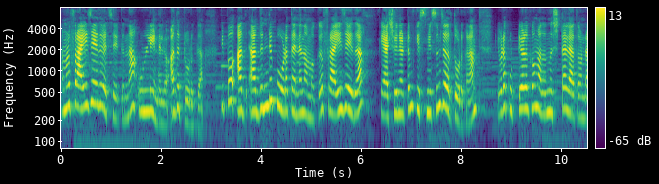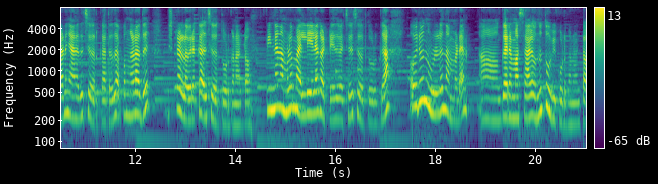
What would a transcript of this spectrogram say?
നമ്മൾ ഫ്രൈ ചെയ്ത് വെച്ചേക്കുന്ന ഉള്ളി ഉണ്ടല്ലോ അത് ഇട്ട് കൊടുക്കുക. ഇപ്പോൾ അത് അതിന്റെ കൂടെ തന്നെ നമുക്ക് ഫ്രൈ ചെയ്ത കാഷ്യൂനട്ടും കിസ്മിസും ചേർത്ത് കൊടുക്കണം. ഇവിടെ കുട്ടികൾക്കും അതൊന്നും ഇഷ്ടമല്ലാത്തതുകൊണ്ടാണ് ഞാനത് ചേർക്കാത്തത്. അപ്പം നിങ്ങളത് ഇഷ്ടമുള്ളവരൊക്കെ അത് ചേർത്ത് കൊടുക്കണം കേട്ടോ. പിന്നെ നമ്മൾ മല്ലിയില കട്ട് ചെയ്ത് വെച്ചത് ചേർത്ത് കൊടുക്കുക. ഒരു നുള്ള് നമ്മുടെ ഗരം മസാല ഒന്ന് തൂവി കൊടുക്കണം കേട്ടോ.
